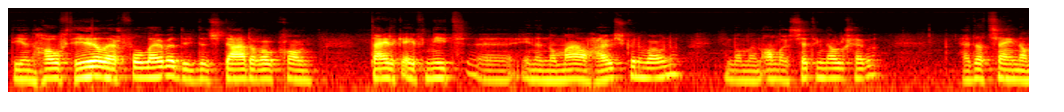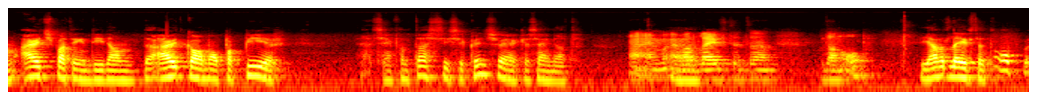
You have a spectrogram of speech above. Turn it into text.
die hun hoofd heel erg vol hebben, die dus daardoor ook gewoon tijdelijk even niet uh, in een normaal huis kunnen wonen en dan een andere setting nodig hebben. Dat zijn dan uitspattingen die dan eruit komen op papier. Dat zijn fantastische kunstwerken, zijn dat. Ja, en, en wat uh, levert het uh, dan op? Ja, wat levert het op?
